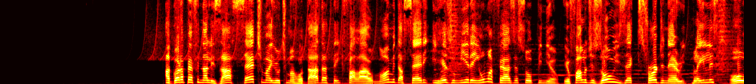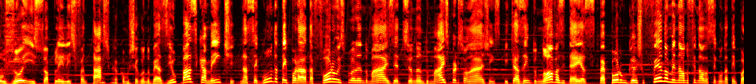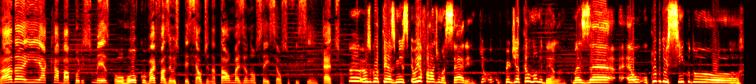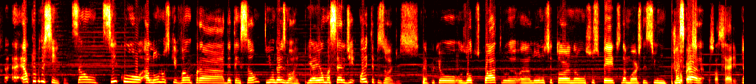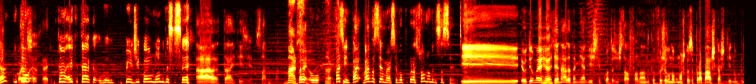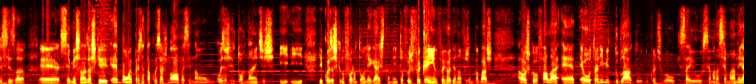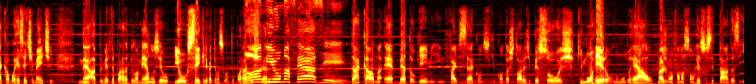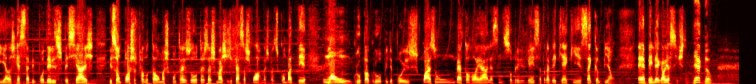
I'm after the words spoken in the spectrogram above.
Agora, para finalizar sétima e última rodada, tem que falar o nome da série e resumir em uma frase a sua opinião. Eu falo de Zoe's Extraordinary Playlist, ou Zoe e sua playlist fantástica, como chegou no Brasil. Basicamente, na segunda temporada foram explorando mais e adicionando mais personagens e trazendo novas ideias para pôr um gancho fenomenal no final da segunda temporada e acabar por isso mesmo. O Roku vai fazer um especial de Natal, mas eu não sei se é o suficiente. Edson. Eu, eu esgotei as minhas. Eu ia falar de uma série que eu, eu perdi até o nome dela, mas é, é o, o Clube dos Cinco do. É, é o Clube dos Cinco. São cinco alunos que vão pra detenção e um deles morre. E aí é uma série de oito episódios. Né, porque o, os outros quatro uh, alunos se tornam suspeitos da morte desse um. Mas, Desculpa, cara. É só série? É? Qual Então, é série? então, aí que tá. Eu perdi qual é o nome dessa série. Ah, tá, entendi. Não sabe, mano. Márcio. Peraí, o- Ah, faz assim, vai, vai você, Márcio, eu vou procurar só o nome dessa série. E eu dei uma reordenada na minha lista enquanto a gente tava falando, que eu fui jogando algumas coisas pra baixo que acho que não precisa é, ser mencionado. Acho que é bom apresentar coisas novas e não coisas retornantes e, e, e coisas que não foram tão legais também. Então fui, foi caindo, foi reordenando, fui jogando pra baixo. A hoje que eu vou falar é, é outro anime dublado do Crunchyroll, que saiu semana a semana e acabou recentemente, né? A primeira temporada pelo menos. E eu, eu sei que ele vai ter uma segunda temporada. Nome uma frase! Tá, calma. É Battle Game in 5 Seconds, que conta a história de pessoas que morreram no mundo real, mas de alguma forma são ressuscitadas e elas recebem poderes especiais e são postas pra lutar umas contra as outras das mais diversas formas, pra se combater um a um, grupo a grupo e depois quase um Battle Royale assim de sobrevivência pra ver quem é que sai campeão. É bem legal e assistam. Dragão.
